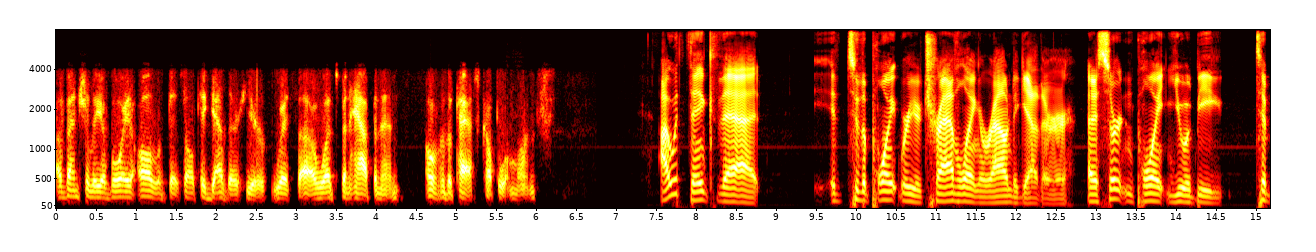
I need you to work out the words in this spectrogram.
eventually avoid all of this altogether here with uh, what's been happening over the past couple of months. I would think that it, to the point where you're traveling around together, at a certain point, you would be to,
